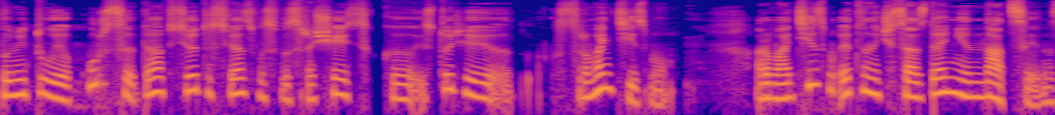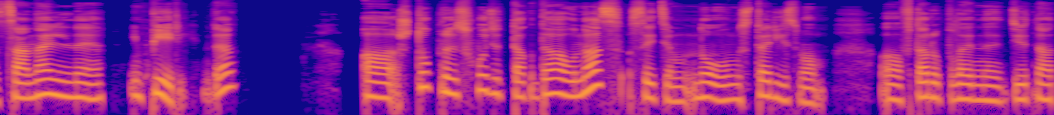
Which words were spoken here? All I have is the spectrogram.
пометуя курсы, да, все это связывалось, возвращаясь к истории с романтизмом. романтизм – это, значит, создание нации, национальной империи, да? А что происходит тогда у нас с этим новым историзмом э, второй половины XIX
